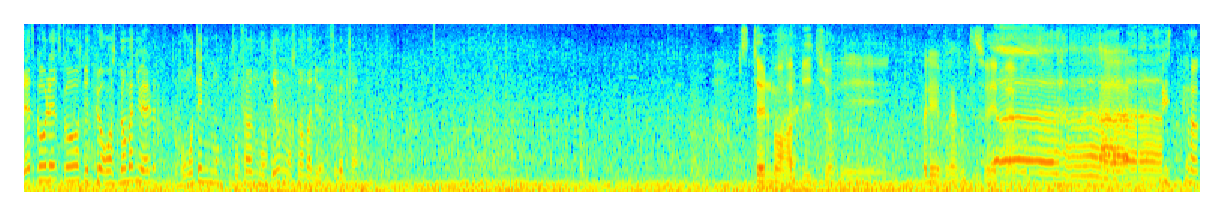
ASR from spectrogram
Let's go, let's go, on se met plus, on se met en manuel. Pour monter une pour faire une montée, on se met en manuel, c'est comme ça. C'est tellement rapide sur les. Les vraies routes. sur les vraies routes. Euh... Castor,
